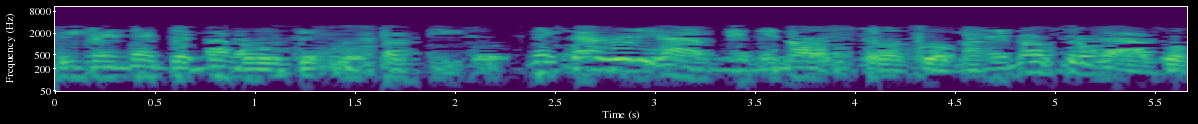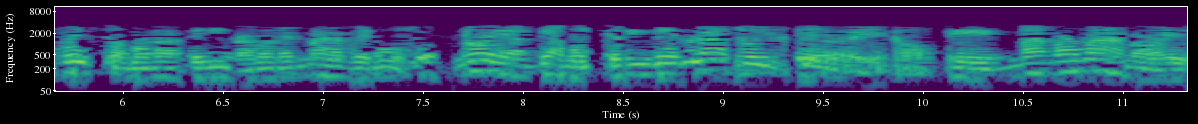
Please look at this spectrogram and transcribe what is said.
riprendendo in mano lo stesso partito. Nel caso di Carmen, nel nostro, insomma, nel nostro caso, questo non avveniva, non è mai avvenuto. Noi abbiamo trivellato il terreno e mano a mano che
